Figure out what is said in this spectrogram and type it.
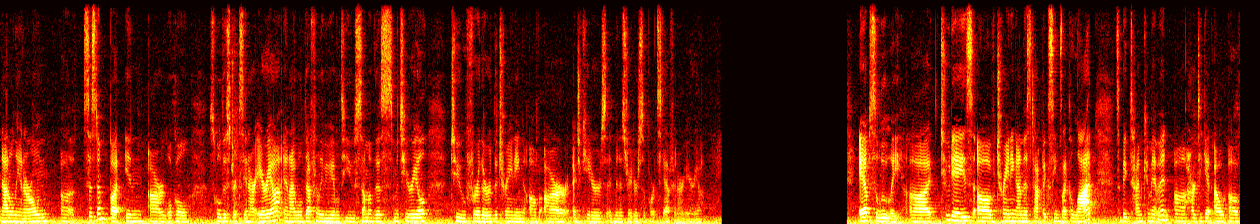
not only in our own uh, system but in our local school districts in our area and I will definitely be able to use some of this material to further the training of our educators, administrators, support staff in our area. Absolutely. Uh, two days of training on this topic seems like a lot. It's a big time commitment, uh, hard to get out of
